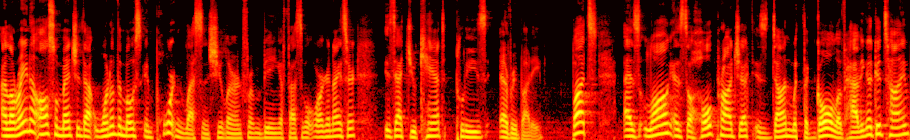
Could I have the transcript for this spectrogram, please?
And Lorena also mentioned that one of the most important lessons she learned from being a festival organizer is that you can't please everybody. But as long as the whole project is done with the goal of having a good time,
